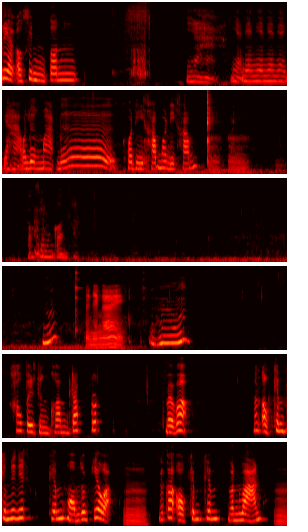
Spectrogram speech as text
เรียกเอาสิ้นตอน เนี่ย เนี่ยเนี่ยเนี่ยเนี่ยเนี่ยอย่าหาว่าเรื่องมากเด้อพอดีคำพอดีคอืมอืมำลองชิมมันก่อนค่ะหืมเป็นยังไงอื้อหือเข้าไปถึงความรับรสแบบว่า มันออกเค็มๆนิดๆเค็มหอมเต้าเจี้ยวอะอืมแล้วก็ออกเค็มๆหวานอืม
